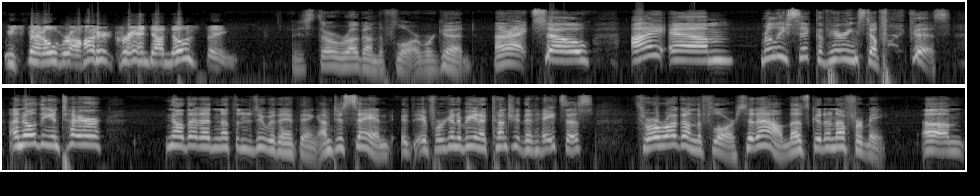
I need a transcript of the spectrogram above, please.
We spent over a hundred grand on those things. Just throw a rug on the floor. We're good. All right. So I am really sick of hearing stuff like this. I know the entire. No, that had nothing to do with anything. I'm just saying, if we're going to be in a country that hates us, throw a rug on the floor. Sit down. That's good enough for me. Um,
